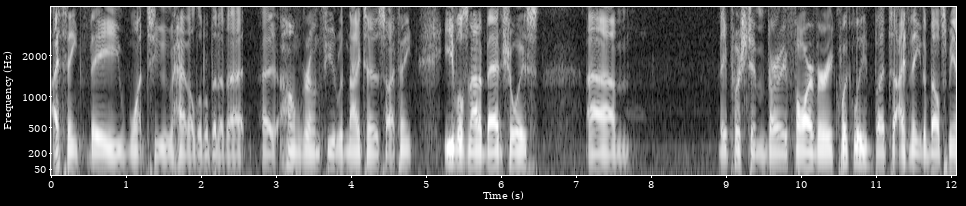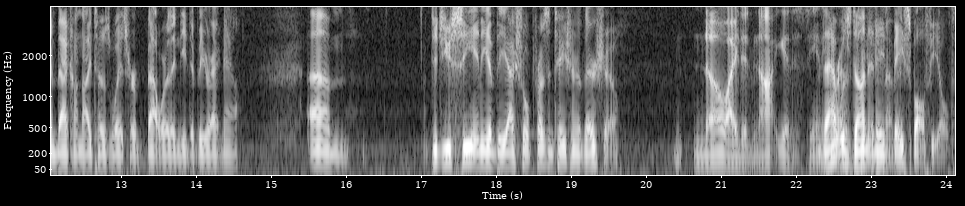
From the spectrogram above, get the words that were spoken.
I think they want to have a little bit of a, a homegrown feud with Naito. So I think Evil's not a bad choice. Um, they pushed him very far very quickly, but I think the belts being back on Naito's ways are about where they need to be right now. Um, did you see any of the actual presentation of their show? No, I did not get to see any. that was done at a of it. baseball field.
